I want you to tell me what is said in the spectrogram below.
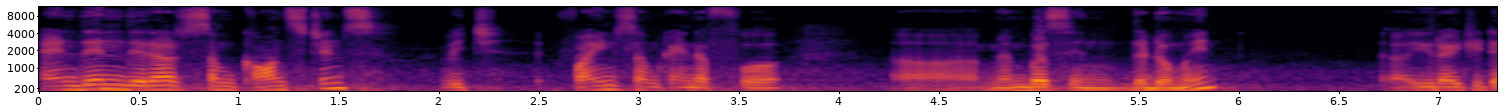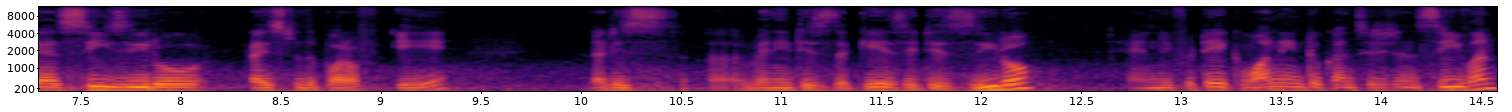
and then there are some constants which find some kind of uh, uh, members in the domain. Uh, you write it as C0 raised to the power of A. That is uh, when it is the case it is 0 and if you take 1 into consideration C1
